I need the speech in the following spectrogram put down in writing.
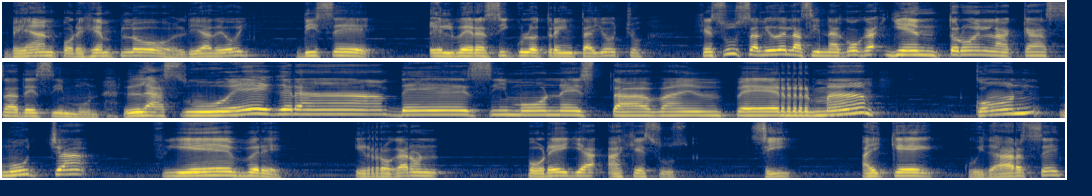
Vean, por ejemplo, el día de hoy, dice el versículo 38, Jesús salió de la sinagoga y entró en la casa de Simón. La suegra de Simón estaba enferma con mucha fiebre y rogaron por ella a Jesús. Sí, hay que cuidarse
